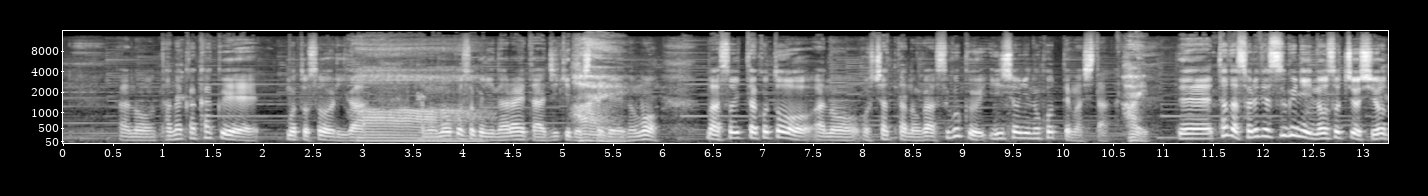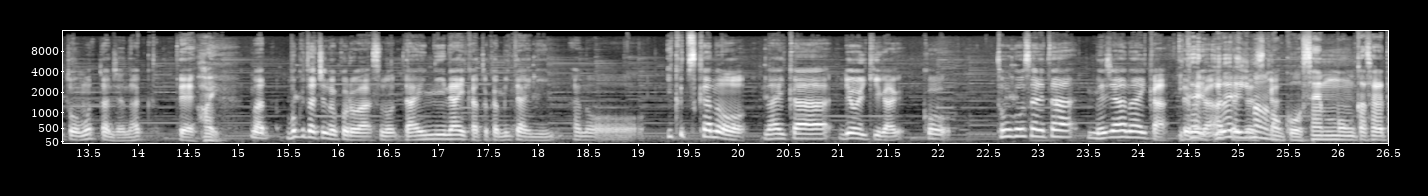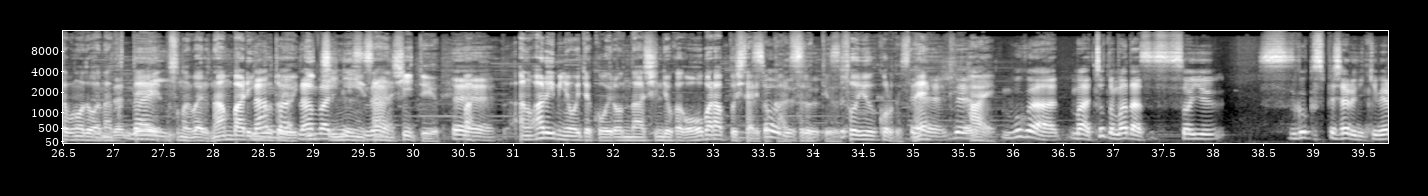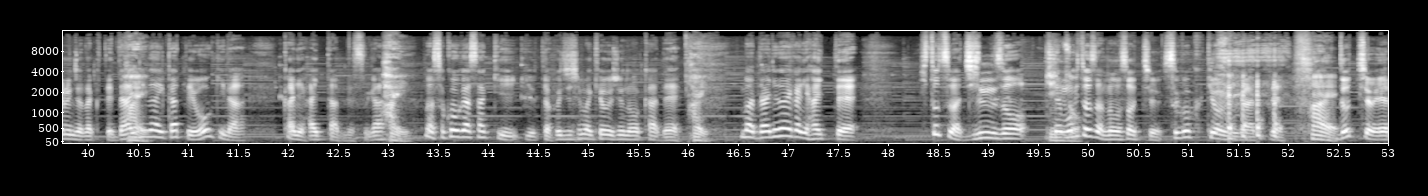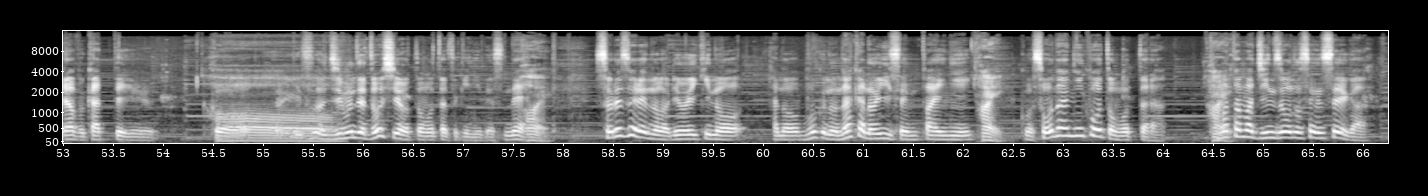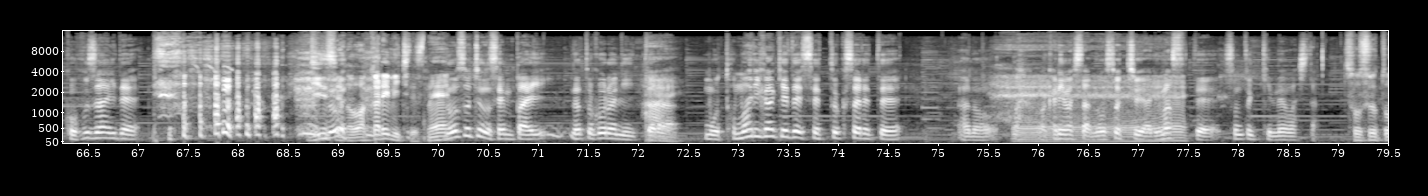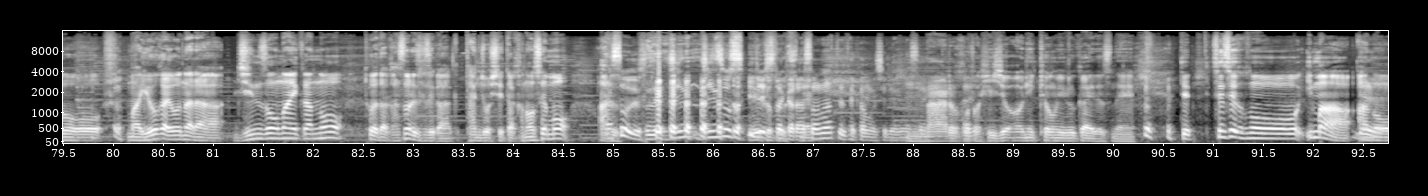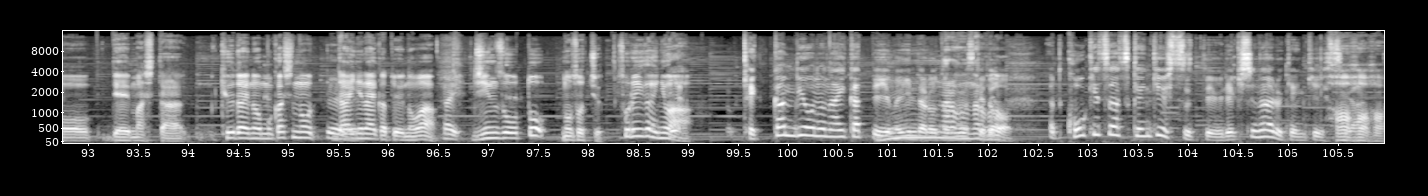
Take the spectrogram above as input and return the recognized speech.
あの田中角栄元総理があの脳梗塞になられた時期でしたけれども、はい、まあ、そういったことをあのおっしゃったのがすごく印象に残ってました。はい、でただそれですぐに脳卒中をしようと思ったんじゃなくて、はい、まあ、僕たちの頃はその第二内科とかみたいにあのいくつかの内科領域がこう統合されたメジャー内科いわゆる今のこう専門化されたものではなくてそのいわゆるナンバリングという1234という、ねまあ、あのある意味においてこういろんな診療科がオーバーラップしたりとかするっていうそういう頃ですね。えー、はい、僕はまあちょっとまだそういうすごくスペシャルに決めるんじゃなくて第二内科っていう大きな科に入ったんですが、はい、まあ、そこがさっき言った藤島教授の科で、はい、まあ、第二内科に入って一つは腎臓。でもう一つは脳卒中。すごく興味があって、はい、どっちを選ぶかっていうこう自分でどうしようと思った時にですね、はい、それぞれの領域のあの僕の仲のいい先輩にこう相談に行こうと思ったら、たまたま腎臓の先生がご不在で 人生の分かれ道ですね。脳卒中の先輩のところに行ったら、はい、もう泊まりがけで説得されてあの、まあ、分かりました。脳卒中やりますってその時決めました。そうすると まあ世が世なら腎臓内科の豊田和則先生が誕生していた可能性もある。そうですね。腎臓好きでしたからそうなってたかもしれません。なるほど、はい、非常に興味深いですね。で先生その今あの出ました旧大の昔の第二内科というのは、はい、腎臓と脳卒中。それ以外には？血管病の内科って言えばいいんだろうと思うんですけどあと高血圧研究室っていう歴史のある研究室があって、ははは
